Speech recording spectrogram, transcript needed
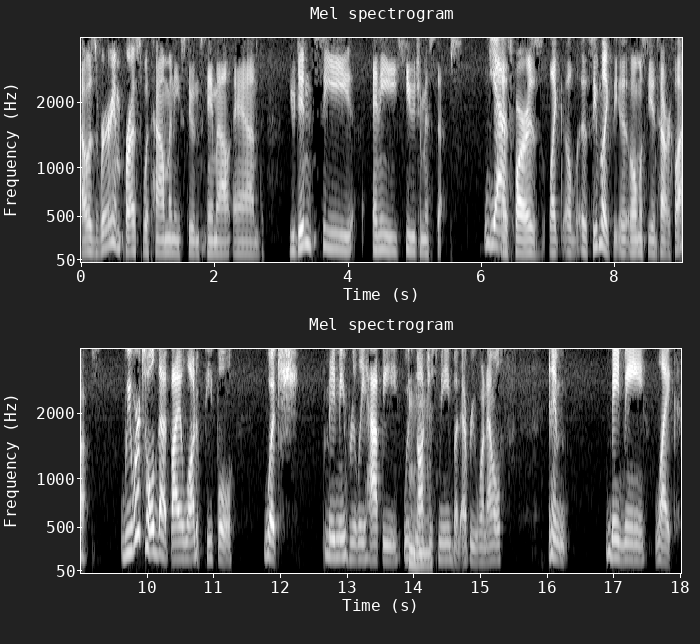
I was very impressed with how many students came out, and you didn't see any huge missteps Yeah. as far as like uh, it seemed like the, almost the entire class. we were told that by a lot of people, which made me really happy with not just me, but everyone else. And it made me like,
